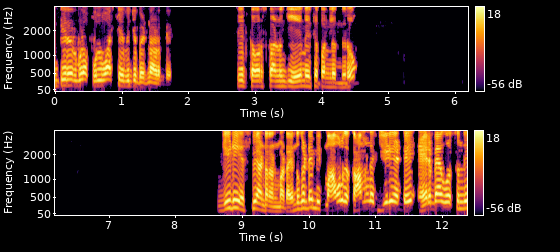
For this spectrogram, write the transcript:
ఇంటీరియర్ కూడా ఫుల్ వాష్ చేయించి పెట్టినాడు అండి సీట్ కవర్స్ కాడ నుంచి ఏం వేసే పని లేదు మీరు. జీడీ ఎస్పీ అంటారు అనమాట ఎందుకంటే మీకు మామూలుగా కామన్గా జీడీ అంటే ఎయిర్ బ్యాగ్ వస్తుంది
